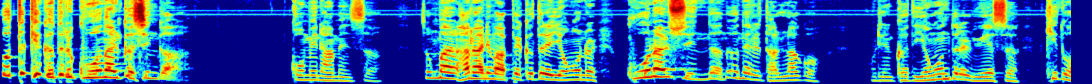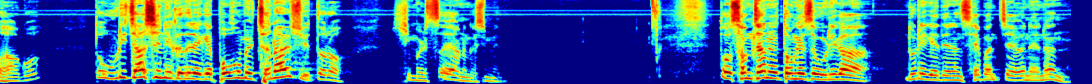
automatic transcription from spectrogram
어떻게 그들을 구원할 것인가 고민하면서 정말 하나님 앞에 그들의 영혼을 구원할 수 있는 은혜를 달라고 우리는 그 영혼들을 위해서 기도하고 또 우리 자신이 그들에게 복음을 전할 수 있도록 힘을 써야 하는 것입니다. 또 성찬을 통해서 우리가 누리게 되는 세 번째 은혜는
